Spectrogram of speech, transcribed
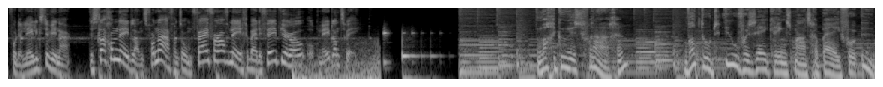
voor de lelijkste winnaar. De Slag om Nederland vanavond om vijf voor half negen bij de VPRO op Nederland 2. Mag ik u eens vragen? Wat doet uw verzekeringsmaatschappij voor u?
